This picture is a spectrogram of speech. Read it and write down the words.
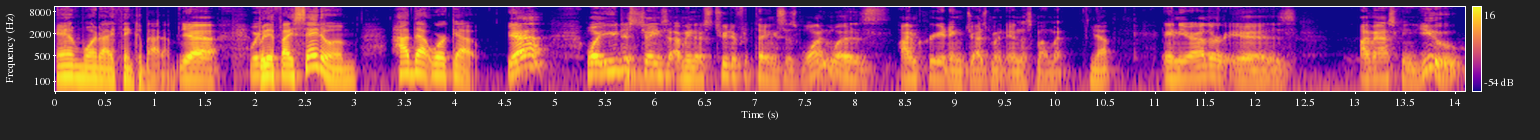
and what I think about him. Yeah. But if I say to him, how'd that work out? Yeah. Well, you just changed. I mean, there's two different things. Is one was I'm creating judgment in this moment, Yep. and the other is I'm asking you,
